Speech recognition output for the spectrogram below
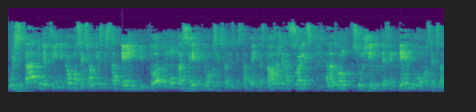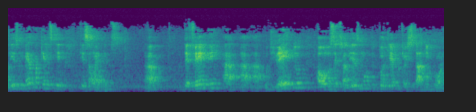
O Estado define que o homossexualismo está bem e todo mundo aceita que o homossexualismo está bem. As novas gerações elas vão surgindo defendendo o homossexualismo, mesmo aqueles que, que são héteros. Tá? Defendem a, a, a, o direito ao homossexualismo, por quê? Porque o Estado impõe.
